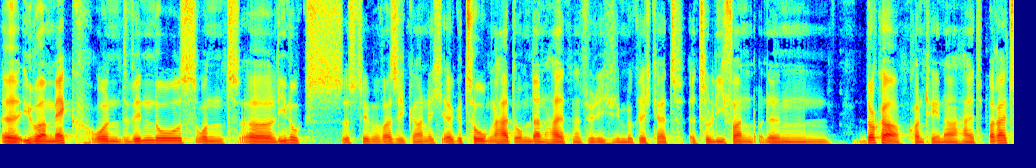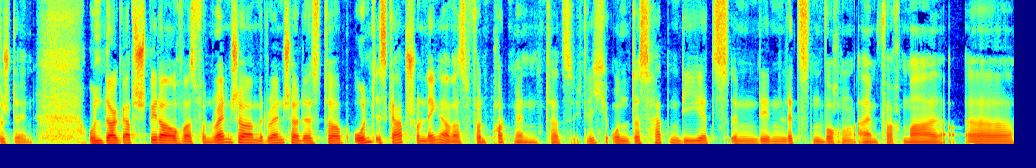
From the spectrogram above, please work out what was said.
äh, über Mac und Windows und äh, Linux-Systeme, weiß ich gar nicht, äh, gezogen hat, um dann halt natürlich die Möglichkeit äh, zu liefern, ähm, Docker-Container halt bereitzustellen. Und da gab es später auch was von Rancher mit Rancher Desktop und es gab schon länger was von Podman tatsächlich. Und das hatten die jetzt in den letzten Wochen einfach mal äh,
